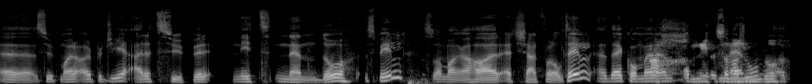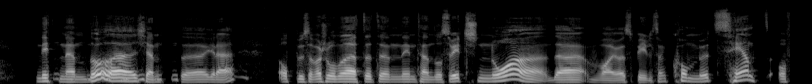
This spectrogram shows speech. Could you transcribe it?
Uh, Super Mario RPG er et Super Nintendo-spill som mange har et kjært forhold til. Det kommer en Ah, oppusseversjon Nintendo. Nintendo, det er kjent uh, greie. Oppusseversjon av dette til Nintendo Switch nå. Det var jo et spill som kom ut sent, og,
